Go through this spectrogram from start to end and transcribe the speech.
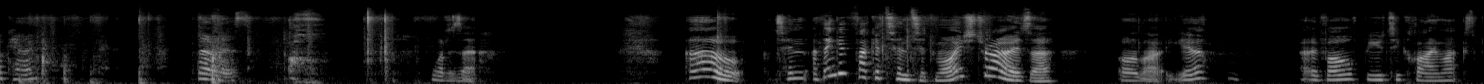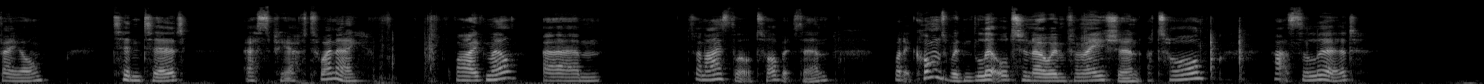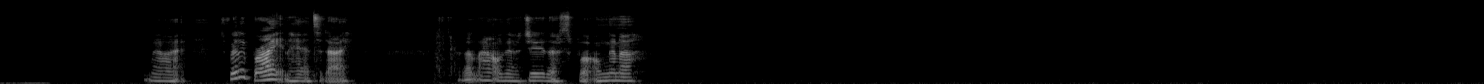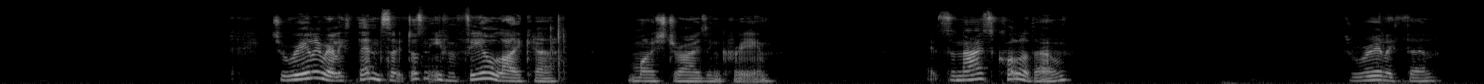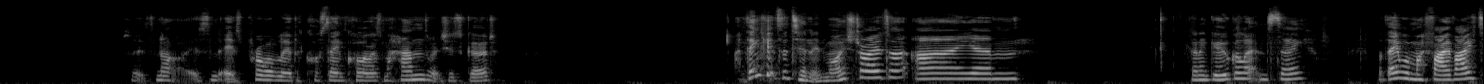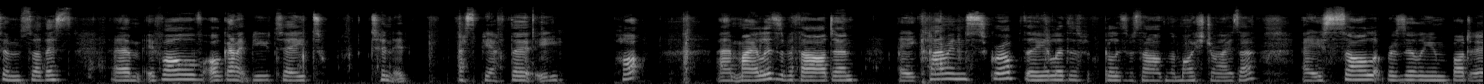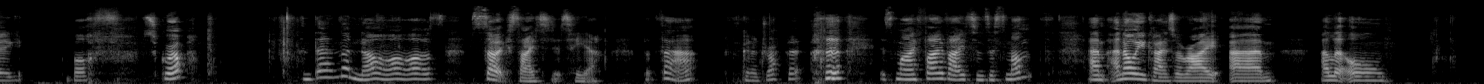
Okay. There it is. Oh, what is it? Oh, tin I think it's like a tinted moisturiser. Or like, yeah. Evolve Beauty Climax Veil. Tinted SPF 20. 5ml. Um, it's a nice little tub it's in. But it comes with little to no information at all. That's the lid. Right. It's really bright in here today. I don't know how I'm going to do this, but I'm going to It's really, really thin, so it doesn't even feel like a moisturising cream. It's a nice colour though. It's really thin. So it's not, it's, it's probably the same colour as my hand, which is good. I think it's a tinted moisturiser. I um gonna Google it and see. But they were my five items. So this um, Evolve Organic Beauty Tinted SPF 30 pot. Um, my Elizabeth Arden, a Clarins scrub, the Elizabeth Arden the moisturiser, a Sol Brazilian Body Buff scrub, and then the NARS. So excited it's here. But that, I'm going to drop it, it's my five items this month. Um, I know you guys are right. Um, a little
